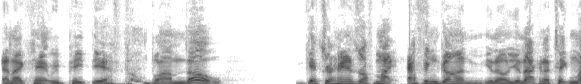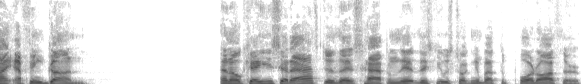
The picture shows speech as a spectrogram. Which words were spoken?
and I can't repeat the f bomb. No, get your hands off my effing gun. You know, you're not going to take my effing gun. And okay, he said after this happened, this he was talking about the Port Arthur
